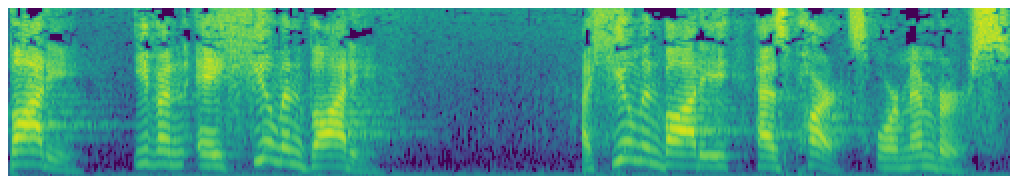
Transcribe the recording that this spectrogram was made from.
body, even a human body. A human body has parts or members.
